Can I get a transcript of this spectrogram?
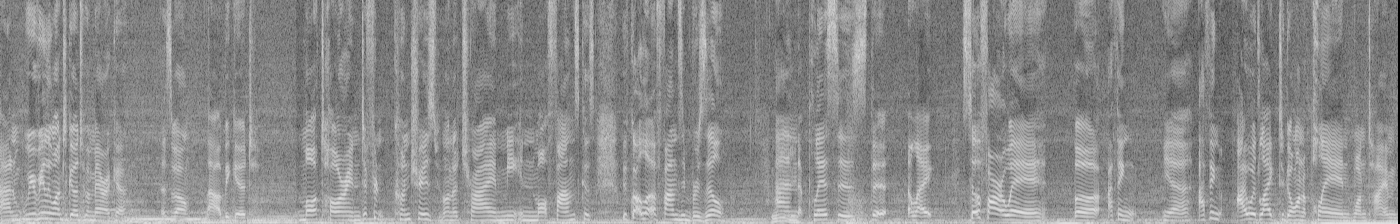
and we really want to go to America as well. That would be good. More touring, different countries. We want to try meeting more fans because we've got a lot of fans in Brazil and places that are like so far away. But I think, yeah, I think I would like to go on a plane one time.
